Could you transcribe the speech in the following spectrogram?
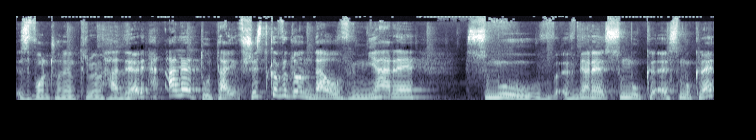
y, z włączonym trybem HDR, ale tutaj wszystko wyglądało w miarę smooth, w miarę smukle, smukle.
